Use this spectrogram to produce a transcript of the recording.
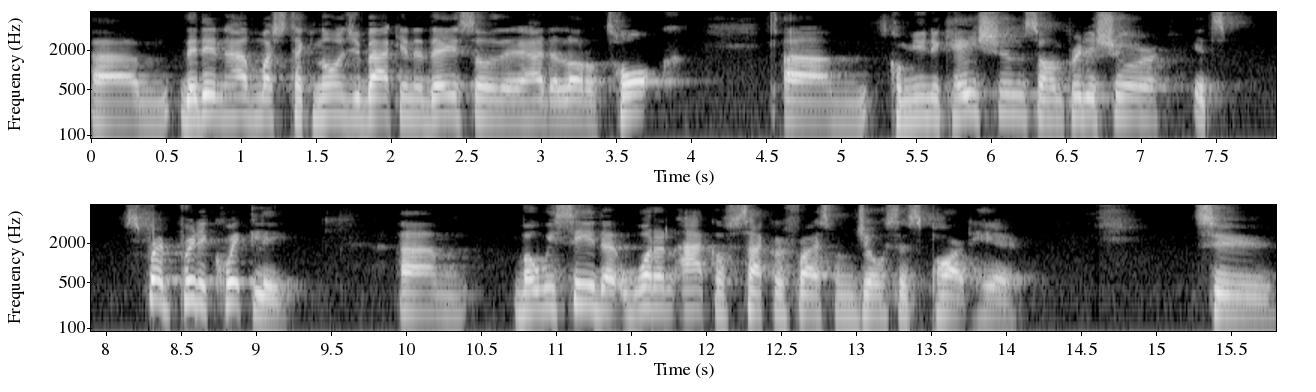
Um, they didn't have much technology back in the day, so they had a lot of talk, um, communication. So I'm pretty sure it's spread pretty quickly. Um, but we see that what an act of sacrifice from Joseph's part here to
